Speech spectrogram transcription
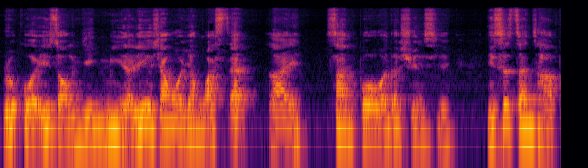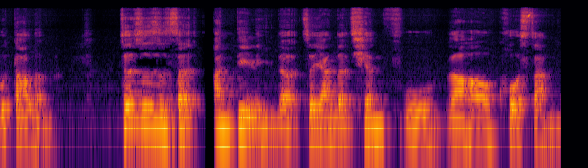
如果一种隐秘的，例如讲我用 WhatsApp 来散播我的讯息，你是侦查不到的。这是是在暗地里的这样的潜伏，然后扩散，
